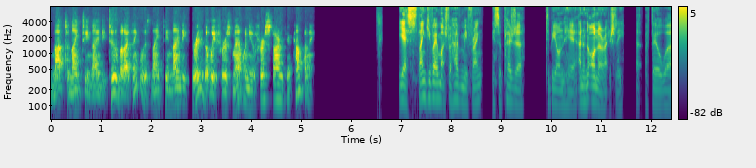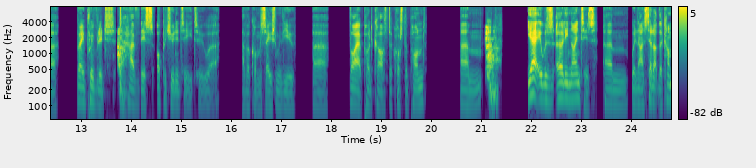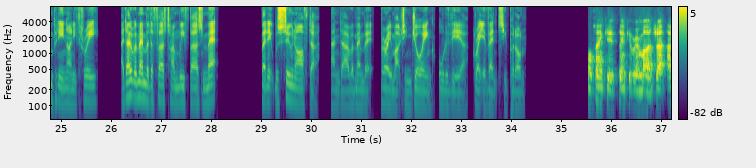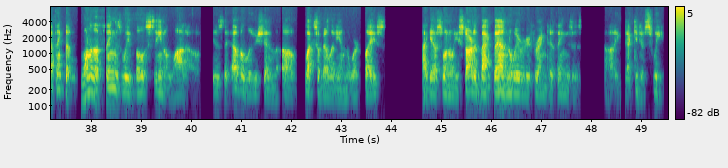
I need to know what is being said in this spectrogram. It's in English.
not to 1992, but I think it was 1993 that we first met when you first started your company. Yes, thank you very much for having me, Frank. It's a pleasure to be on here and an honor, actually. I feel uh, very privileged to have this opportunity to uh, have a conversation with you uh, via podcast across the pond. Um, yeah, it was early 90s um, when I set up the company in 93. I don't remember the first time we first met, but it was soon after. And I remember very much enjoying all of the uh, great events you put on. Well, thank you. Thank you very much. I, I think that one of the things we've both seen a lot of is the evolution of flexibility in the workplace. I guess when we started back then, we were referring to things as uh, executive suite.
